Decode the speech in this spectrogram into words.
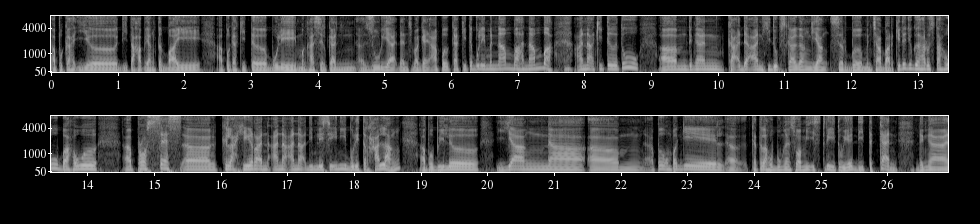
apakah ia di tahap yang terbaik terbaik apakah kita boleh menghasilkan uh, zuriat dan sebagainya? Apakah kita boleh menambah-nambah anak kita tu um, dengan keadaan hidup sekarang yang serba mencabar? Kita juga harus tahu bahawa uh, proses uh, kelahiran anak-anak di Malaysia ini boleh terhalang apabila yang nak um, apa orang panggil uh, katalah hubungan suami isteri tu ya ditekan dengan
